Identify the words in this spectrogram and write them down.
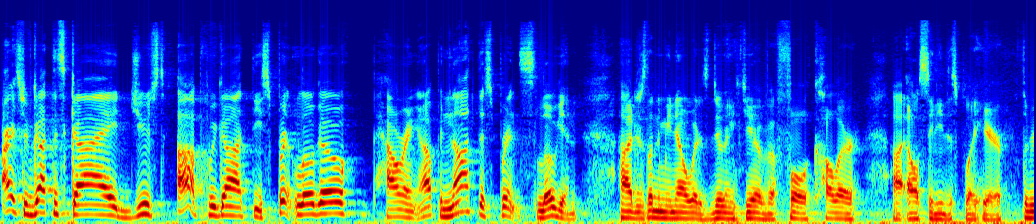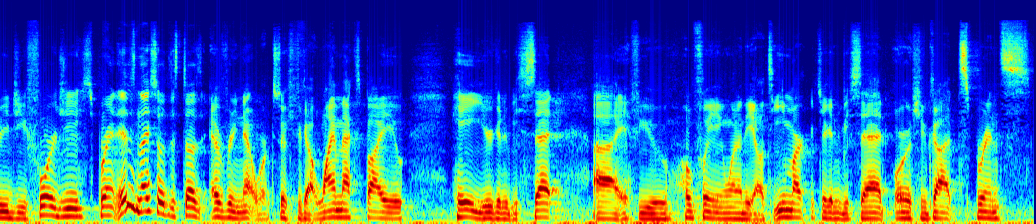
All right, so we've got this guy juiced up. We got the Sprint logo powering up, not the Sprint slogan, uh, just letting me know what it's doing. So you have a full color uh, LCD display here. 3G, 4G, Sprint. It is nice that this does every network. So if you've got WiMAX by you, hey, you're gonna be set. Uh, if you, hopefully in one of the LTE markets, you're gonna be set. Or if you've got Sprints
